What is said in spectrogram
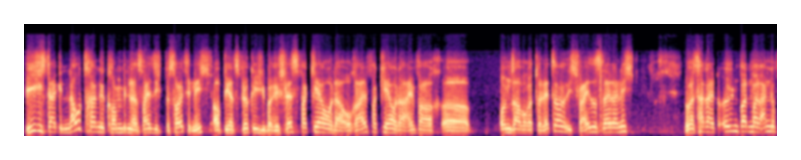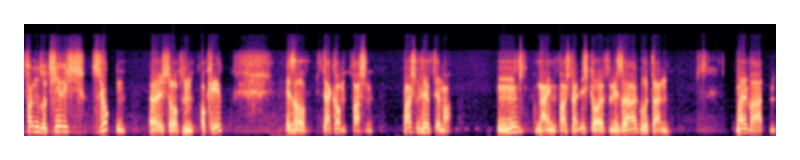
wie ich da genau dran gekommen bin, das weiß ich bis heute nicht. Ob jetzt wirklich über Geschlechtsverkehr oder Oralverkehr oder einfach äh, unsaubere Toilette, ich weiß es leider nicht. Nur es hat halt irgendwann mal angefangen, so tierisch zu jucken. Da ich so, hm, okay. Ich so, ja komm, waschen. Waschen hilft immer. Hm, nein, waschen hat nicht geholfen. Ich so, ja gut, dann mal warten.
